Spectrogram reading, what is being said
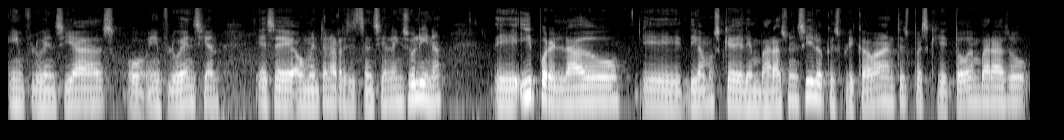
influenciadas o influencian ese aumento en la resistencia en la insulina. Eh, y por el lado, eh, digamos que del embarazo en sí, lo que explicaba antes, pues que todo embarazo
